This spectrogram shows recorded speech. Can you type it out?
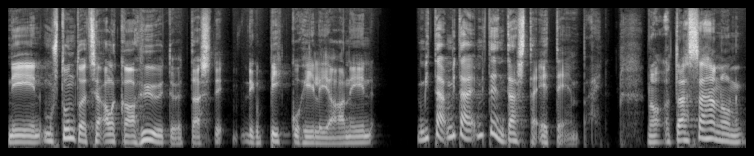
niin musta tuntuu, että se alkaa hyytyä tästä niin pikkuhiljaa, niin mitä, mitä, miten tästä eteenpäin? No tässähän on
